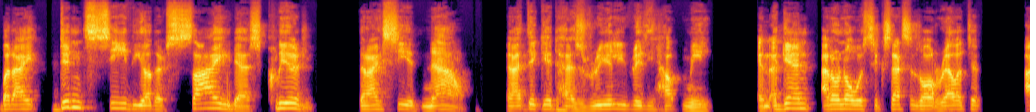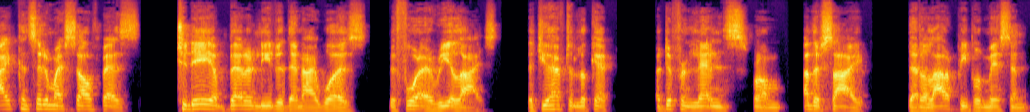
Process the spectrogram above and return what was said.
but I didn't see the other side as clearly that I see it now. And I think it has really, really helped me. And again, I don't know if success is all relative. I consider myself as today a better leader than I was before I realized that you have to look at a different lens from other side that a lot of people miss. And,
